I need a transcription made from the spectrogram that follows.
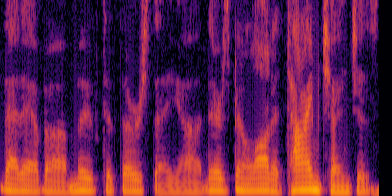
that have uh, moved to Thursday. Uh, there's been a lot of time changes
